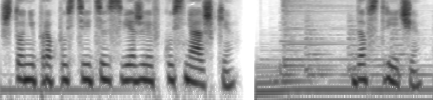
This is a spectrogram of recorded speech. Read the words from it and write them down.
что не пропустите свежие вкусняшки. До встречи!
